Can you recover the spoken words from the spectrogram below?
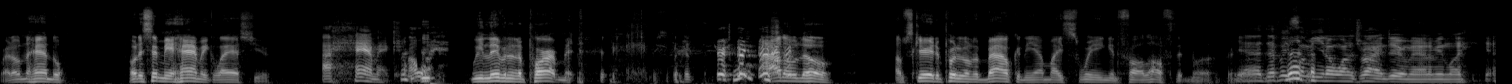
right on the handle. Oh, they sent me a hammock last year. a hammock. Oh, We live in an apartment. I don't know. I'm scared to put it on the balcony. I might swing and fall off the mug. Yeah, definitely something you don't want to try and do, man. I mean, like, yeah.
